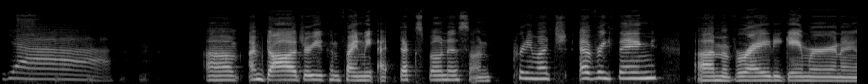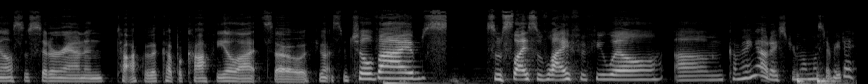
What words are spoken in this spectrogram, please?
Yeah. Um, I'm Dodger. You can find me at Dex Bonus on pretty much everything. I'm a variety gamer, and I also sit around and talk with a cup of coffee a lot. So if you want some chill vibes, some slice of life, if you will, um, come hang out. I stream almost every day.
